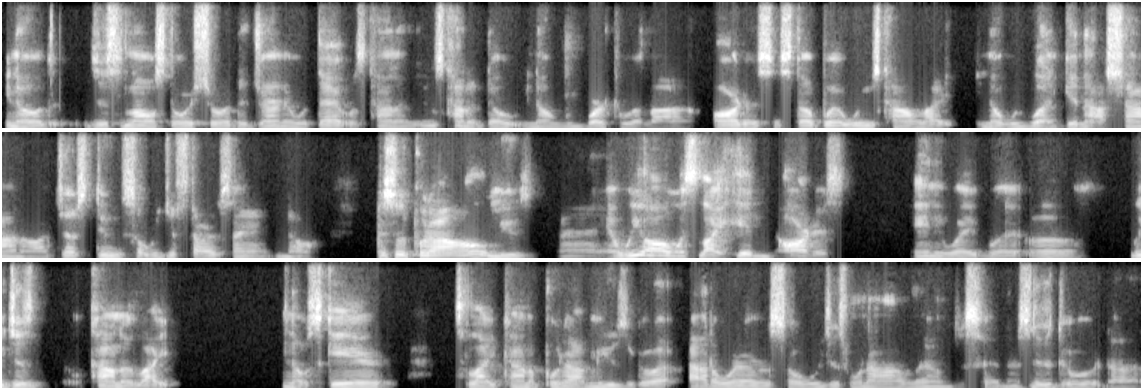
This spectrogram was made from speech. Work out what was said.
you know, just long story short, the journey with that was kind of it was kind of dope. You know, we worked with a lot of artists and stuff, but we was kind of like, you know, we wasn't getting our shine or just due. So we just started saying, you know, let's just put our own music, man. And we always like hidden artists anyway, but uh, we just kind of like, you know, scared to like kind of put our music out or whatever. So we just went out on a limb, just said, let's just do it, dog.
